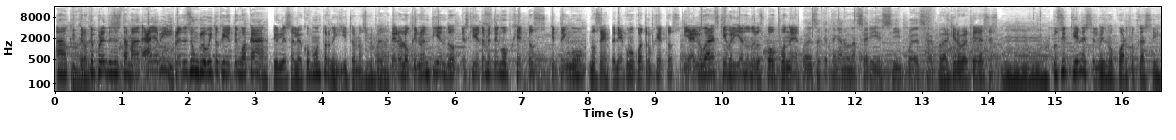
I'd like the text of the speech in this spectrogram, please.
Ah, ok, A creo ver. que prendes esta madre. Ah, ya vi. Prendes un globito que yo tengo acá. Y le salió como un tornillito, no sé qué pedo. Pero lo que no entiendo es que yo también tengo objetos que tengo, no sé, tenía como cuatro objetos. Y hay lugares que brillan donde los puedo poner. Puede ser que tengan una serie, sí, puede ser. A ver, quiero ver qué haces. Mm, tú sí tienes el mismo cuarto casi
